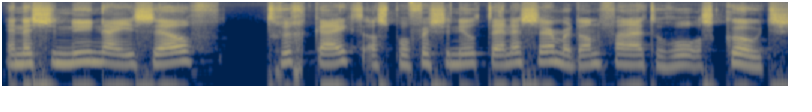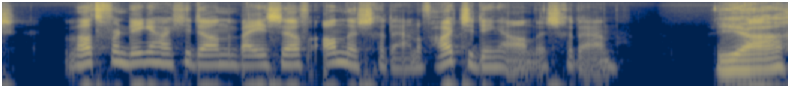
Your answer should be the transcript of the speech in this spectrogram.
En als je nu naar jezelf terugkijkt als professioneel tennisser, maar dan vanuit de rol als coach, wat voor dingen had je dan bij jezelf anders gedaan? Of had je dingen anders gedaan? Ja,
